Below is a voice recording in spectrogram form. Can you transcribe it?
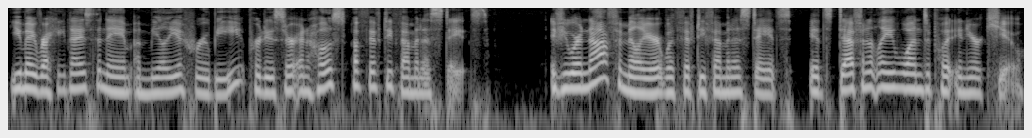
you may recognize the name Amelia Hruby, producer and host of 50 Feminist States. If you are not familiar with 50 Feminist States, it's definitely one to put in your queue.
